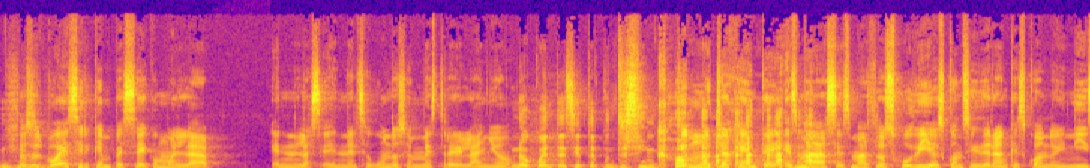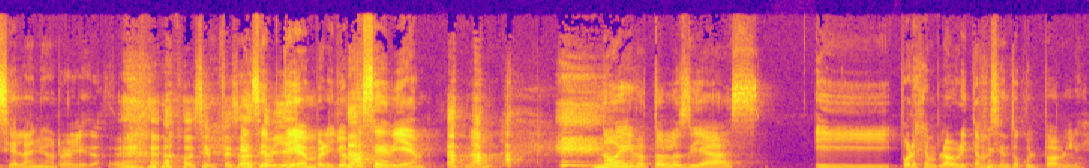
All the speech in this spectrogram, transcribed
Entonces voy a decir que empecé como en la en, las, en el segundo semestre del año. No cuente 7.5. Que mucha gente, es más, es más, los judíos consideran que es cuando inicia el año en realidad. No, si empezaste En septiembre. Yo empecé bien, ¿no? No he ido todos los días y, por ejemplo, ahorita me siento culpable.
